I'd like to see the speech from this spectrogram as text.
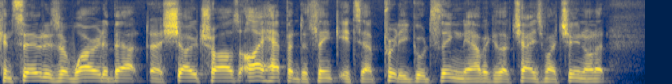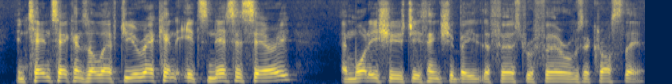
Conservatives are worried about uh, show trials. I happen to think it's a pretty good thing now because I've changed my tune on it. In 10 seconds or left, do you reckon it's necessary? And what issues do you think should be the first referrals across there?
